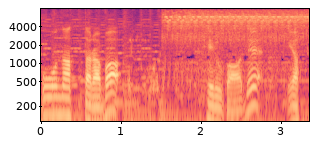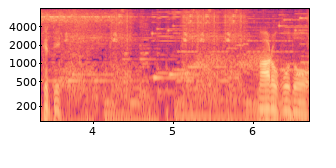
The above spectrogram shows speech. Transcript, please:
こうなったらば、ヘルガーでやっつけていく。なるほど。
